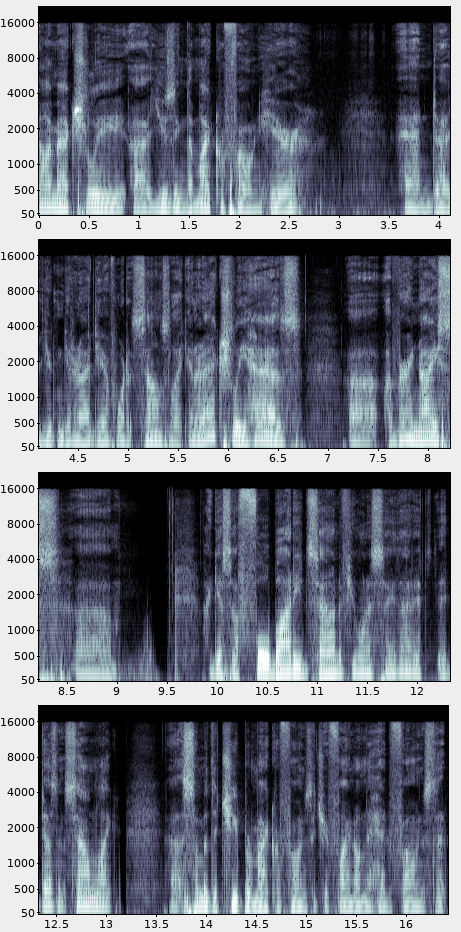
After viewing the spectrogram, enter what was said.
Now I'm actually uh, using the microphone here and uh, you can get an idea of what it sounds like. And it actually has uh, a very nice um, I guess, a full-bodied sound, if you want to say that. It, it doesn't sound like uh, some of the cheaper microphones that you find on the headphones that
